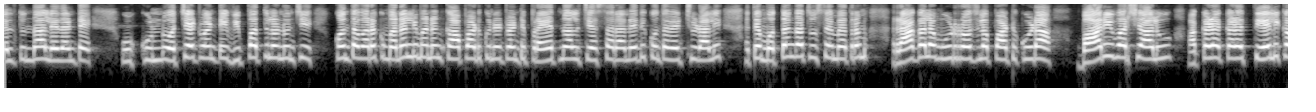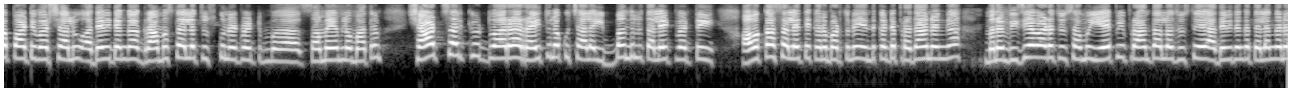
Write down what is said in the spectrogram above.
వెళ్తుందా? లేదంటే వచ్చేటువంటి విపత్తుల నుంచి కొంతవరకు మనల్ని మనం కాపాడుకునేటువంటి ప్రయత్నాలు చేస్తారా అనేది కొంత వేచి చూడాలి. అయితే మొత్తంగా చూస్తే మాత్రం రాగల మూడు రోజుల పాటు కూడా భారీ వర్షాలు అక్కడక్కడ తేలికపాటి వర్షాలు అదేవిధంగా గ్రామస్థాయిలో చూసుకున్నటువంటి సమయంలో మాత్రం షార్ట్ సర్క్యూట్ ద్వారా రైతులకు చాలా ఇబ్బందులు తలేటువంటి అవకాశాలు అయితే కనబడుతున్నాయి. ఎందుకంటే ప్రధానంగా మనం విజయవాడ చూసాము ఏపీ ప్రాంతాల్లో చూస్తే అదేవిధంగా తెలంగాణ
